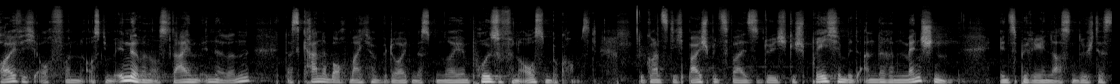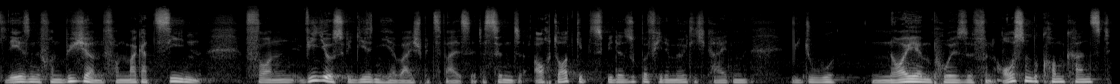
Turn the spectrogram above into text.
häufig auch von aus dem Inneren, aus deinem Inneren. Das kann aber auch manchmal bedeuten, dass du neue Impulse von außen bekommst. Du kannst dich beispielsweise durch Gespräche mit anderen Menschen inspirieren lassen, durch das Lesen von Büchern, von Magazinen, von Videos wie diesen hier beispielsweise. Das sind auch dort gibt es wieder super viele Möglichkeiten, wie du neue Impulse von außen bekommen kannst.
